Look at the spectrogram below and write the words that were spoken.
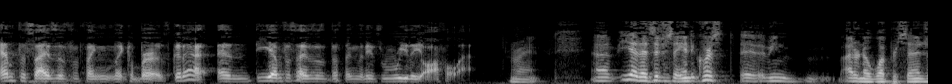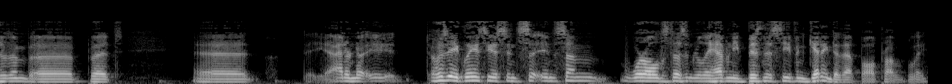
emphasizes the thing that Cabrera is good at and de-emphasizes the thing that he's really awful at. Right. Um, yeah, that's interesting. And of course, uh, I mean, I don't know what percentage of them, uh, but uh, I don't know. uh, Jose Iglesias in in some worlds doesn't really have any business even getting to that ball, probably.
